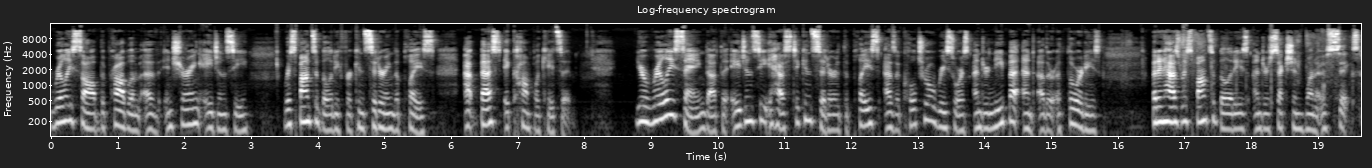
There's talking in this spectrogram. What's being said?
really solve the problem of ensuring agency responsibility for considering the place. At best, it complicates it. You're really saying that the agency has to consider the place as a cultural resource under NEPA and other authorities, but it has responsibilities under Section 106.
